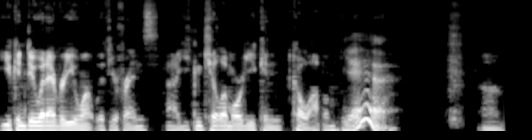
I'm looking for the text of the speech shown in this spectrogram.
you can do whatever you want with your friends. Uh, you can kill them or you can co-op them. Yeah. Um,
